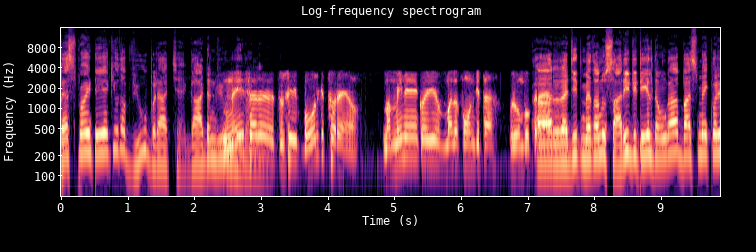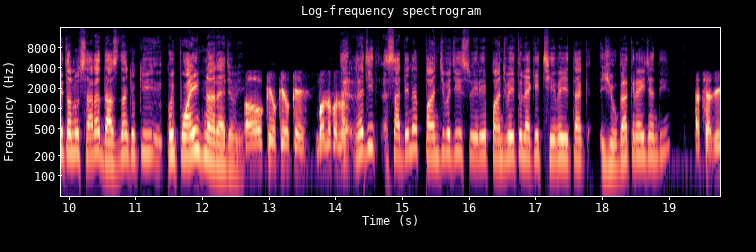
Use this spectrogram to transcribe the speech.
ਬੈਸਟ ਪੁਆਇੰਟ ਇਹ ਹੈ ਕਿ ਉਹਦਾ ਵਿਊ ਬੜਾ ਅੱਛਾ ਹੈ ਗਾਰਡਨ ਵਿਊ ਨਹੀਂ ਸਰ ਤੁਸੀਂ ਬੋਲ ਕਿੱਥੋਂ ਰਹੇ ਹੋ? ਮੰਮੀ ਨੇ ਕੋਈ ਮਤਲਬ ਫੋਨ ਕੀਤਾ ਰੂਮ ਬੁੱਕ ਕਰਾਇਆ? ਰਜਿਤ ਮੈਂ ਤੁਹਾਨੂੰ ਸਾਰੀ ਡਿਟੇਲ ਦਊਂਗਾ ਬਸ ਮੈਂ ਇੱਕ ਵਾਰੀ ਤੁਹਾਨੂੰ ਸਾਰਾ ਦੱਸਦਾ ਕਿਉਂਕਿ ਕੋਈ ਪੁਆਇੰਟ ਨਾ ਰਹਿ ਜਾਵੇ। ਓਕੇ ਓਕੇ ਓਕੇ ਬੋਲੋ ਬੋਲੋ। ਰਜੀਤ ਸਾਡੇ ਨਾ 5 ਵਜੇ ਸਵੇਰੇ 5 ਵਜੇ ਤੋਂ ਲੈ ਕੇ 6 ਵਜੇ ਤੱਕ ਯੋਗਾ ਕਰਾਈ ਜਾਂਦੀ ਹੈ। ਅੱਛਾ ਜੀ।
